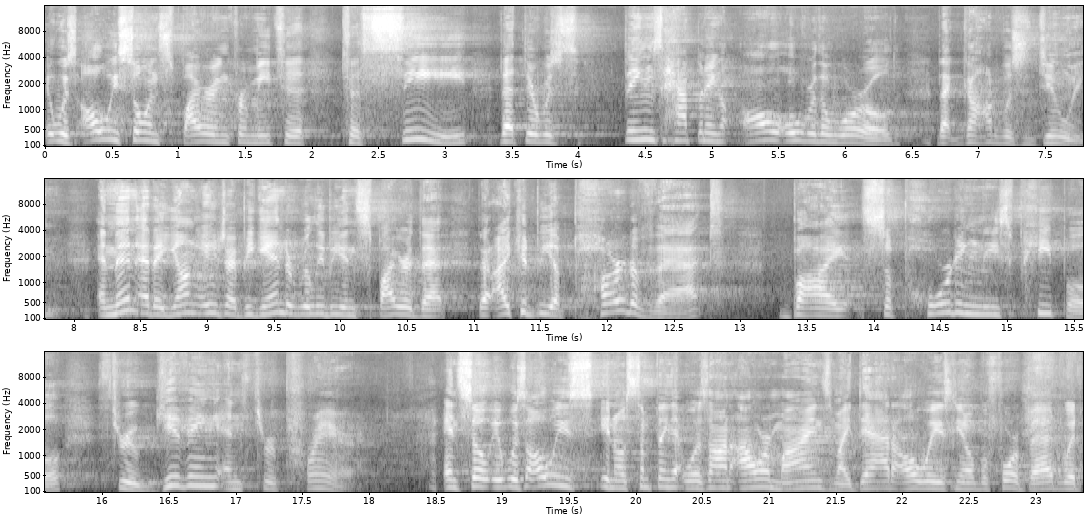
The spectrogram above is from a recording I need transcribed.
it was always so inspiring for me to to see that there was things happening all over the world that god was doing. And then at a young age i began to really be inspired that that i could be a part of that by supporting these people through giving and through prayer and so it was always, you know, something that was on our minds. My dad always, you know, before bed would,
